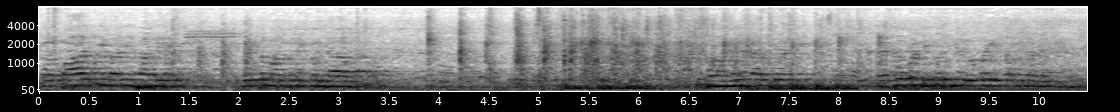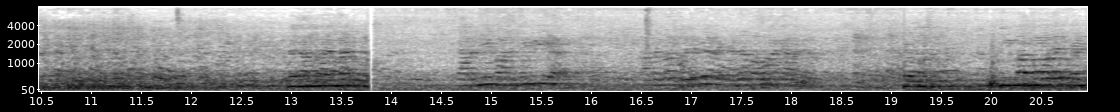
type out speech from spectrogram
ਸਰਪਾਲ ਜੀ ਵਾਲੀ ਸਾਡੇ ਵਿੱਤ ਮੰਤਰੀ ਪੰਜਾਬ। ਸਵਾਗਤ ਕਰਦੇ ਹਾਂ ਜੀ। ਵੱਡੀ ਵੱਡੀ ਲੋਕ ਇਹ ਕੰਮ ਕਰਦੇ ਮੈਂ ਜਾਣਦਾ ਇਹਨਾਂ ਨੂੰ। ਕਰਨੀ ਬਣਦੀ ਵੀ ਆ। ਪਹਿਲਾਂ ਬੜੇ ਬੜੇ ਕਹਿੰਦਾ ਬਾਬਾ ਕਰ ਜੀਮਾ ਮੋੜ ਦੇ ਪਿੰਡ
